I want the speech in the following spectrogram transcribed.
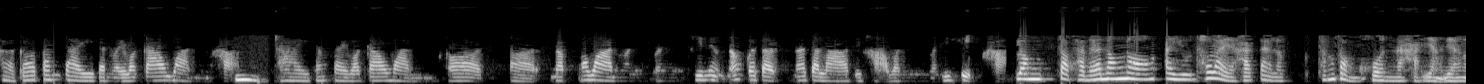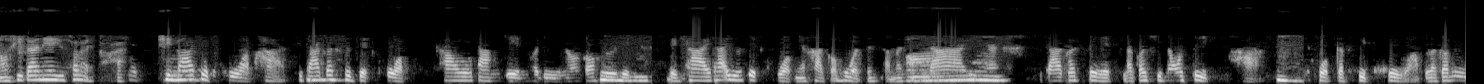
ค่ะ ก็ตั้งใจกันไว้ว่าเก้าวันค่ะอืมใช่ตั้งใจว่าเก้าวัน ก็เอ่อนับเมื่อวานวันวันที่หนึ่งเนาะก็จะน่าจะลาสิค่ะวันวันที่สิบค่ะ ลองสอบถามว่าน้องๆ อายุเท่าไหร่อะคะแต่ละ ทั้งสองคนนะคะ อย่างอย่างน้องชิต้าเนี่ยอายุเท่าไหร่คะชิต้าเจ็ดขวบค่ะ ชิต้าก็คือเจ็ดขวบเข้าตามเกณฑ์พอดีเนาะก็คือเด็กอืมเด็กชายถ้าอายุเจ็ดขวบเนี่ยค่ะ ก็บวชเป็นสามเณรได้อ๋อเนี่ยชิต้าก็เจ็ดแล้วก็ชิโนสิบค่ะอืมขวบกับสิบขวบ แล้วก็มี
